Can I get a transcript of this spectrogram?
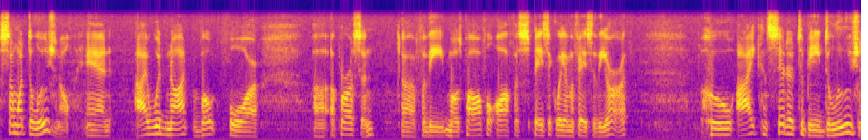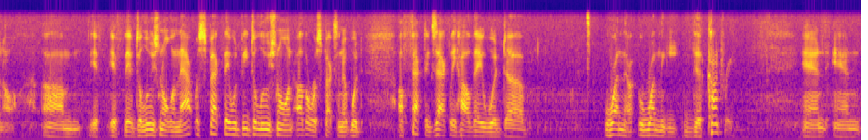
somewhat delusional, and I would not vote for uh, a person uh, for the most powerful office basically on the face of the earth who I consider to be delusional. Um, if, if they're delusional in that respect, they would be delusional in other respects, and it would affect exactly how they would uh, run the run the the country. And and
